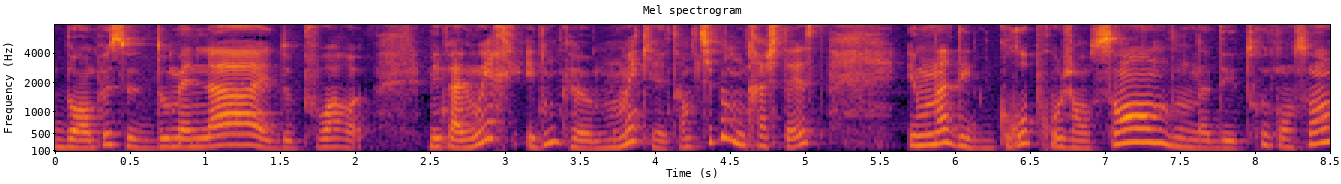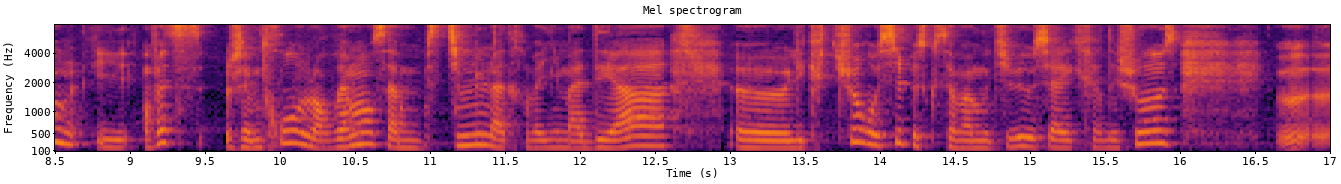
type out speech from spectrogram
dans un peu ce domaine-là et de pouvoir euh, m'épanouir. Et donc, euh, mon mec, il va être un petit peu mon crash test. Et on a des gros projets ensemble, on a des trucs ensemble. Et en fait, j'aime trop, genre vraiment, ça me stimule à travailler ma DA, euh, l'écriture aussi, parce que ça m'a motivé aussi à écrire des choses. Euh,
